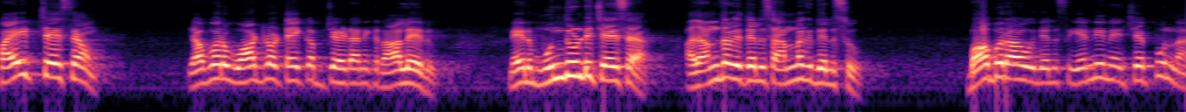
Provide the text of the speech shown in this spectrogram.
ఫైట్ చేసాం ఎవరు వార్డులో టేకప్ చేయడానికి రాలేదు. నేను ముందుండి చేశా. అది అందరికీ తెలుసు అన్నకు తెలుసు. బాబురావు తెలుసు ఇవన్నీ నేను చెప్పున్నా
